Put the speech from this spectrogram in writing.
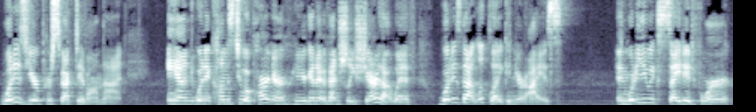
What is your perspective on that? And when it comes to a partner who you're going to eventually share that with, what does that look like in your eyes? And what are you excited for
